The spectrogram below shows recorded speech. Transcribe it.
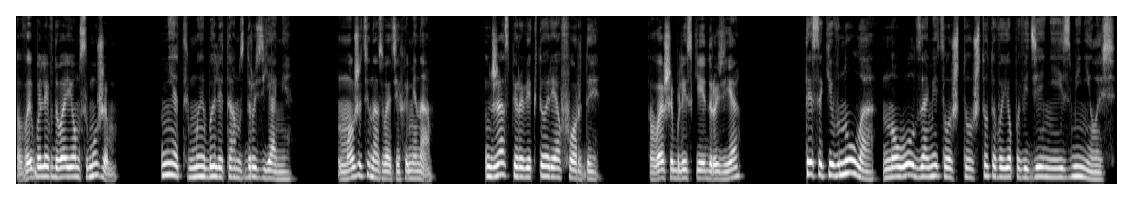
Вы были вдвоем с мужем? Нет, мы были там с друзьями. Можете назвать их имена? Джаспер и Виктория Форды. Ваши близкие друзья? Тесса кивнула, но Уолт заметил, что что-то в ее поведении изменилось.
